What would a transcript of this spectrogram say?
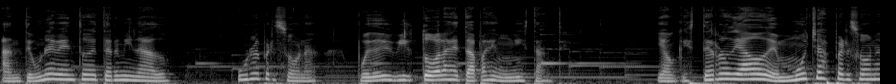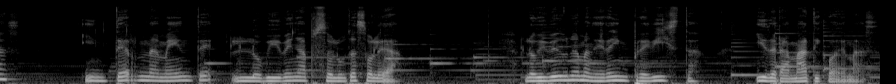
ante un evento determinado, una persona puede vivir todas las etapas en un instante. Y aunque esté rodeado de muchas personas, internamente lo vive en absoluta soledad lo vive de una manera imprevista y dramático además,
